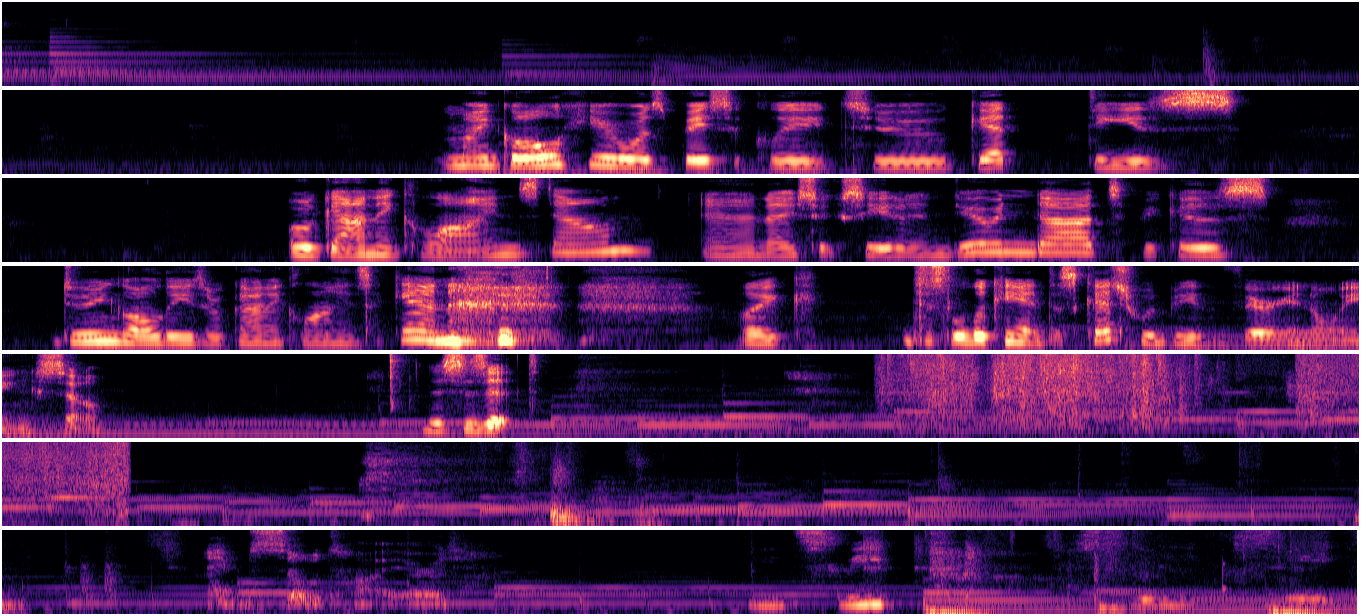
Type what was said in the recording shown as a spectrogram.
My goal here was basically to get these organic lines down and I succeeded in doing that because doing all these organic lines again like just looking at the sketch would be very annoying so. This is it. I'm so tired. Need sleep. Sleep sleep.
